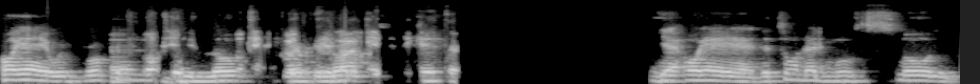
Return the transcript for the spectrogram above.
Oh yeah, we've broken uh, okay. below. Okay, below indicator. Yeah, oh yeah, yeah. The 200 moves slowly.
